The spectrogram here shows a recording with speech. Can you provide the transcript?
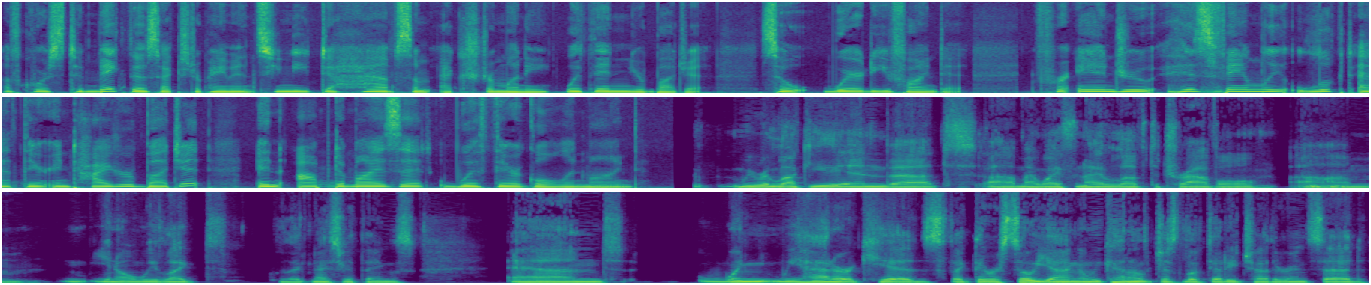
Of course, to make those extra payments, you need to have some extra money within your budget. So, where do you find it? For Andrew, his family looked at their entire budget and optimized it with their goal in mind. we were lucky in that uh, my wife and I love to travel. Um, You know, we liked we liked nicer things, and when we had our kids, like they were so young, and we kind of just looked at each other and said,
